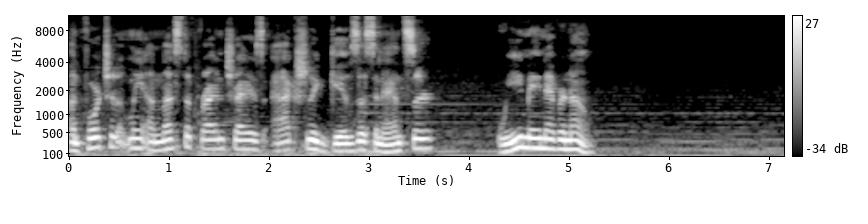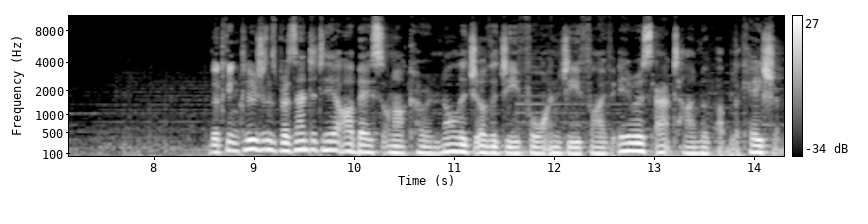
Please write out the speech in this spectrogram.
Unfortunately, unless the franchise actually gives us an answer, we may never know. The conclusions presented here are based on our current knowledge of the G4 and G5 eras at time of publication.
